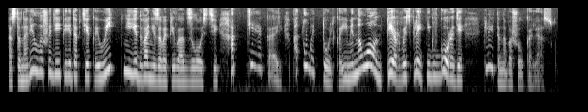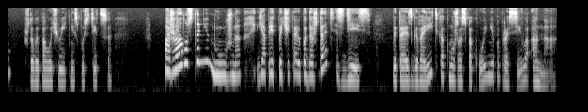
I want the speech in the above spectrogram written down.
остановил лошадей перед аптекой, Уитни едва не завопила от злости. «Аптекарь! Подумать только! Именно он, первый сплетник в городе!» Клейтон обошел коляску чтобы помочь Уитни спуститься. «Пожалуйста, не нужно. Я предпочитаю подождать здесь», пытаясь говорить как можно спокойнее, попросила она.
